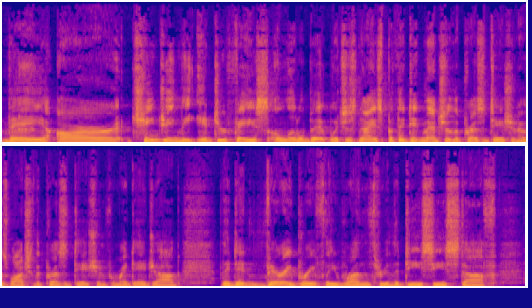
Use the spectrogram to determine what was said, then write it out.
they are changing the interface a little bit, which is nice. But they did mention the presentation. I was watching the presentation for my day job. They did very briefly run through the DC stuff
